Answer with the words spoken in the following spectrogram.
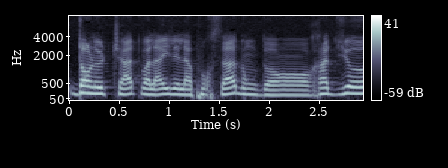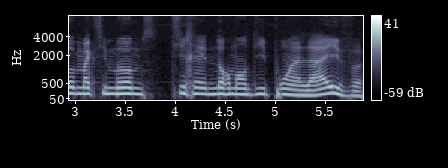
dans le chat. Voilà, il est là pour ça. Donc dans radio maximum-normandie.live.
